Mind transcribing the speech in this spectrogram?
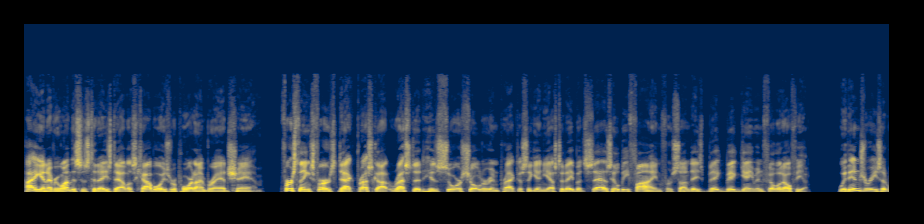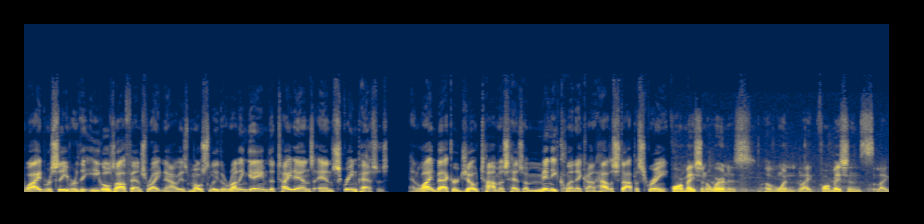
Hi again, everyone. This is today's Dallas Cowboys report. I'm Brad Sham. First things first, Dak Prescott rested his sore shoulder in practice again yesterday, but says he'll be fine for Sunday's big, big game in Philadelphia. With injuries at wide receiver, the Eagles' offense right now is mostly the running game, the tight ends, and screen passes. And linebacker Joe Thomas has a mini clinic on how to stop a screen. Formation awareness of when, like, formations, like,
